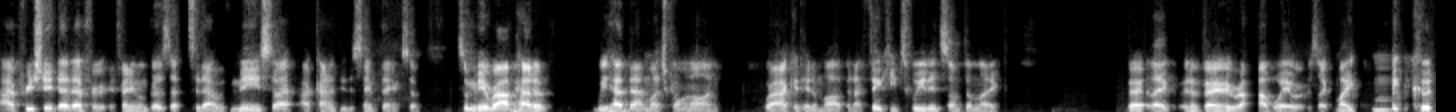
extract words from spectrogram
I appreciate that effort. If anyone goes that, to that with me, so I, I kind of do the same thing. So so me and Rob had a we had that much going on where I could hit him up, and I think he tweeted something like very like in a very Rob way where it was like Mike Mike could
